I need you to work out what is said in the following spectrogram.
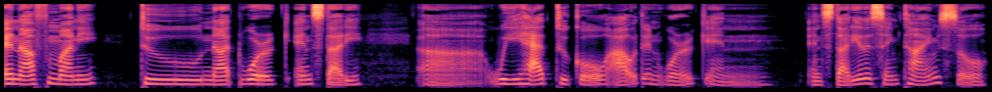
enough money to not work and study. Uh, we had to go out and work and and study at the same time. So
